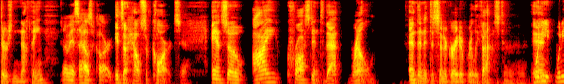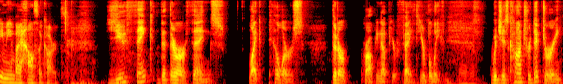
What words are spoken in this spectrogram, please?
there's nothing, I mean, it's a house of cards. it's a house of cards. Yeah. And so I crossed into that realm and then it disintegrated really fast. Mhm. What do you What do you mean by house of cards? you think that there are things like pillars that are propping up your faith, your belief, which is contradictory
